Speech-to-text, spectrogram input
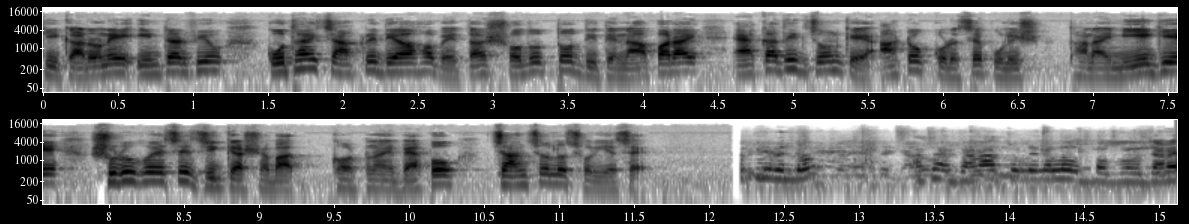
কি কারণে ইন্টারভিউ, কোথায় চাকরি দেওয়া হবে তার সদুত্তর দিতে না পারায় একাধিক জনকে আটক করেছে পুলিশ। থানায় নিয়ে গিয়ে শুরু হয়েছে জিজ্ঞাসাবাদ। ঘটনায় ব্যাপক চাঞ্চল্য ছড়িয়েছে। আচ্ছা যারা চলে গেল, যারা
